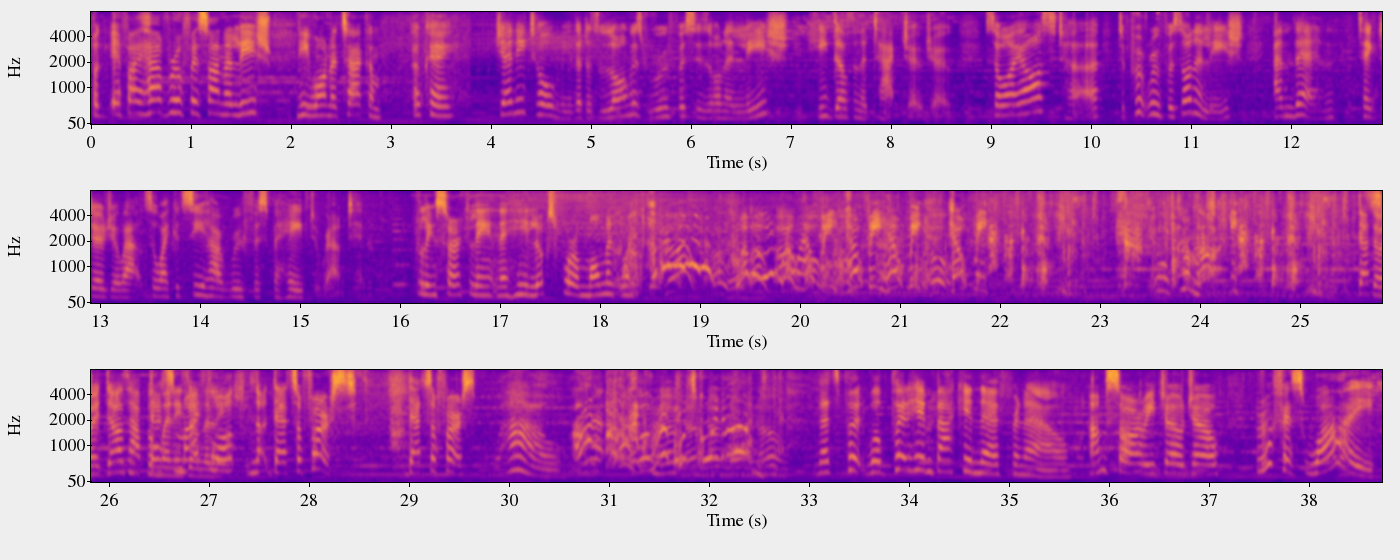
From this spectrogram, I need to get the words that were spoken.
But if I have Rufus on a leash, he won't attack him. Okay. Jenny told me that as long as Rufus is on a leash, he doesn't attack Jojo. So I asked her to put Rufus on a leash and then take Jojo out so I could see how Rufus behaved around him. Circling, circling, and he looks for a moment when. Oh oh, oh, oh, oh, help me, help me, help me, help me. Oh, come on. That's, So it does happen when he's on the fault. leash. No, that's a first. That's a first. Wow. What's going on? Let's put, we'll put him back in there for now. I'm sorry, Jojo. Rufus, why?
